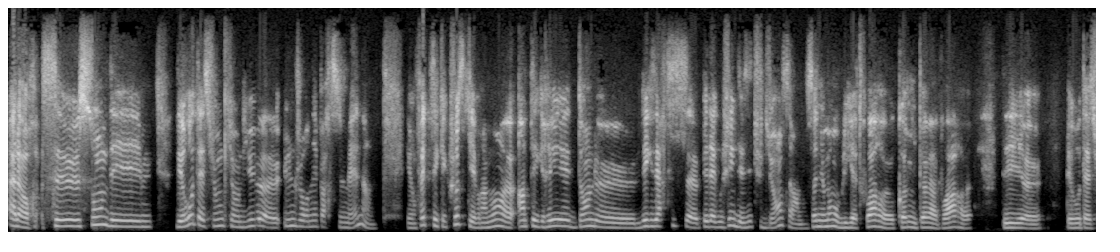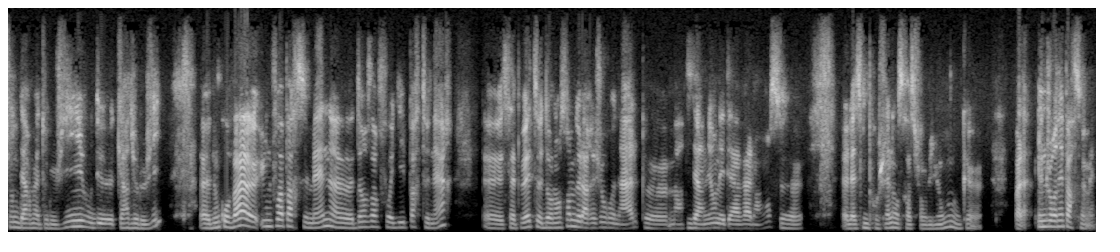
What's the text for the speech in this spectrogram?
Alors, ce sont des, rotations qui ont lieu euh, une journée par semaine. Et en fait, c'est quelque chose qui est vraiment euh, intégré dans l'exercice pédagogique des étudiants. C'est un enseignement obligatoire euh, comme ils peuvent avoir des des rotations de dermatologie ou de cardiologie. Euh, donc, on va euh, une fois par semaine euh, dans un foyer partenaire. ça peut être dans l'ensemble de la région Rhône-Alpes. mardi dernier, on était à Valence. la semaine prochaine, on sera sur Lyon. Donc, voilà, une journée par semaine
